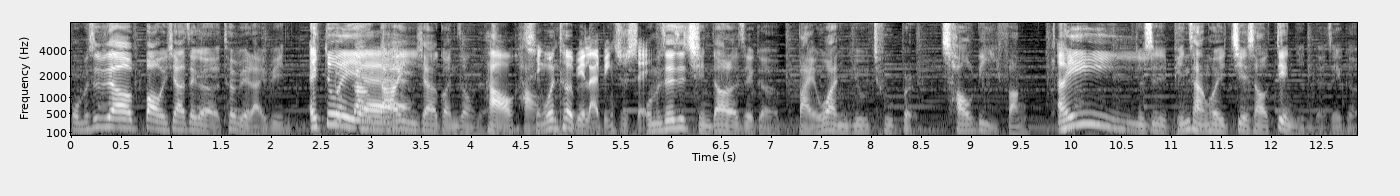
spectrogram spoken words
我们是不是要报一下这个特别来宾？哎，对耶，答应一下观众的。好，好，请问特别来宾是谁？我们这次请到了这个百万 YouTuber 超立方。哎，就是平常会介绍电影的这个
